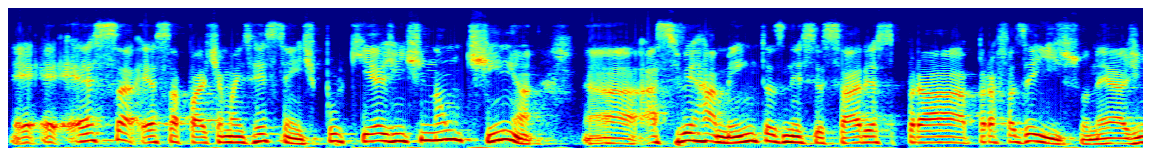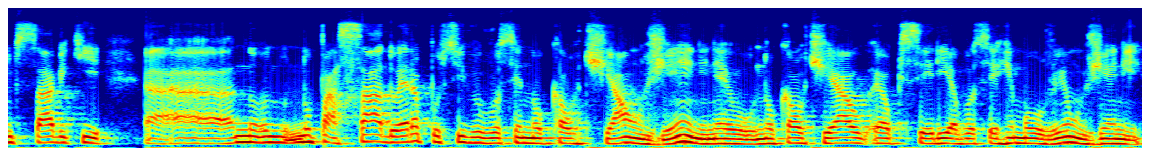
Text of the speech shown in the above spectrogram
é, é, essa, essa parte é mais recente, porque a gente não tinha uh, as ferramentas necessárias para fazer isso. Né? A gente sabe que uh, no, no, passado era possível você nocautear um gene, né? o nocautear é o que seria você remover um gene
